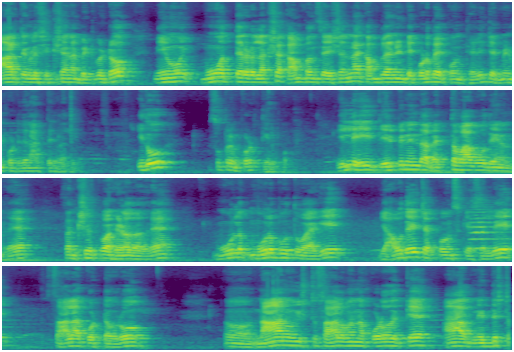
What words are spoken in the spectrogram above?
ಆರು ತಿಂಗಳ ಶಿಕ್ಷೆನ ಬಿಟ್ಬಿಟ್ಟು ನೀವು ಮೂವತ್ತೆರಡು ಲಕ್ಷ ಕಾಂಪನ್ಸೇಷನ್ನ ಕಂಪ್ಲೇನೆಂಟಿಗೆ ಕೊಡಬೇಕು ಅಂತ ಹೇಳಿ ಜಡ್ಮೆಂಟ್ ಕೊಟ್ಟಿದೆ ನಾಲ್ಕು ತಿಂಗಳಲ್ಲಿ. ಇದು ಸುಪ್ರೀಂ ಕೋರ್ಟ್ ತೀರ್ಪು. ಇಲ್ಲಿ ತೀರ್ಪಿನಿಂದ ವ್ಯಕ್ತವಾಗುವುದೇನೆಂದರೆ, ಸಂಕ್ಷಿಪ್ತವಾಗಿ ಹೇಳೋದಾದರೆ, ಮೂಲ, ಮೂಲಭೂತವಾಗಿ ಯಾವುದೇ ಚೆಕ್ ಬೌನ್ಸ್ ಕೇಸಲ್ಲಿ ಸಾಲ ಕೊಟ್ಟವರು. ನಾನು ಇಷ್ಟು ಸಾಲವನ್ನು ಕೊಡೋದಕ್ಕೆ ಆ ನಿರ್ದಿಷ್ಟ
